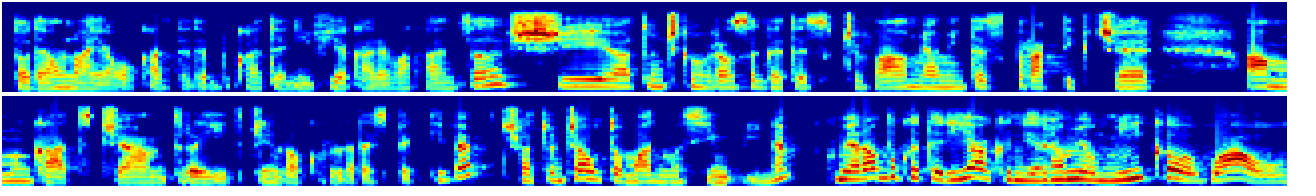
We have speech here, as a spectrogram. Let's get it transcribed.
Totdeauna iau o carte de bucate din fiecare vacanță și atunci când vreau să gătesc ceva, îmi amintesc practic ce am mâncat, ce am trăit prin locurile respective și atunci automat mă simt bine. Cum era bucătăria când eram eu mică, wow,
